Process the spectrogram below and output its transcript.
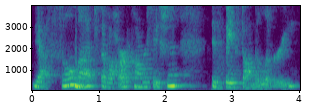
Yeah, so much of a hard conversation is based on delivery,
